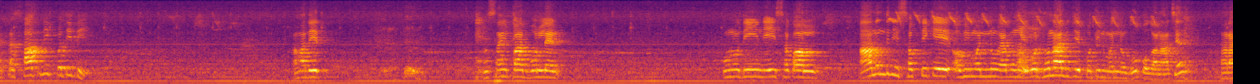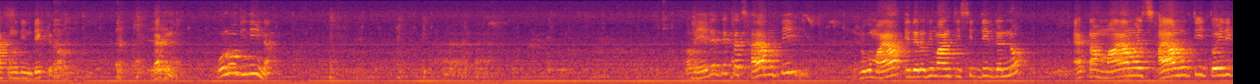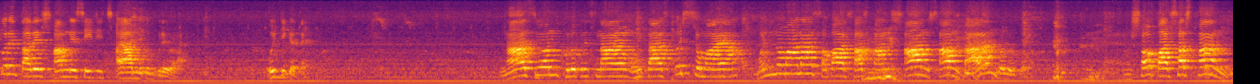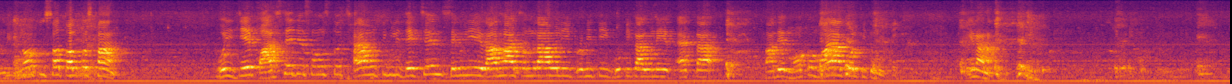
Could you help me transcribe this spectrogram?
একটা সাপনিক প্রতীতি। আমাদের গোসাইপাদ বললেন, কোনদিন এই সকল আনন্দিনী শক্তিকে অভিমন্যু এবং গোবর্ধনাদি যে প্রতিমন্য গোপগান আছেন, তারা কোনোদিন দেখতে পাবেন দেখেন, কোনোদিনই না। তবে এদের যে একটা ছায়ামূর্তি যোগ মায়া এদের অভিমানটি সিদ্ধির জন্য একটা মায়াময় ছায়ামূর্তি তৈরি করে তাদের সামনে সেইটি ছায়ার মতো ঘুরে বেড়ায়। ওই দিকে দেয় নাসিয়ন খলু মহিতাস্তস্য মায়া মন্যমানা সপার শাস্থান শান শান দারান বলুক। সপার্শ্বাস্থান নতু সতল্প ওই যে পার্শ্বে যে সমস্ত ছায়ামূর্তিগুলি দেখছেন, সেগুলি রাধা চন্দ্রাবলী প্রভৃতি গোপিকাগণের একটা তাদের মতো মায়া কল্পিত মূর্তি। এনা না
